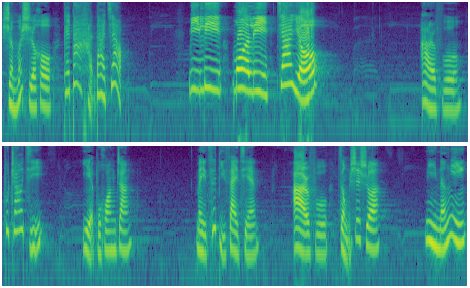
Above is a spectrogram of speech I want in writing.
什么时候该大喊大叫。米莉、茉莉，加油！阿尔夫。不着急，也不慌张。每次比赛前，阿尔夫总是说：“你能赢，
